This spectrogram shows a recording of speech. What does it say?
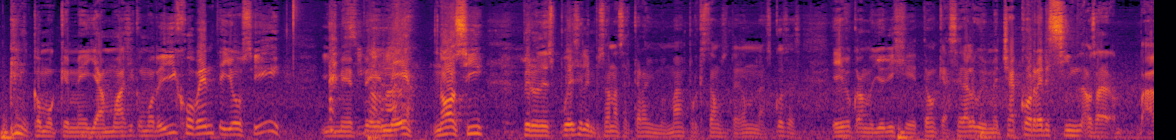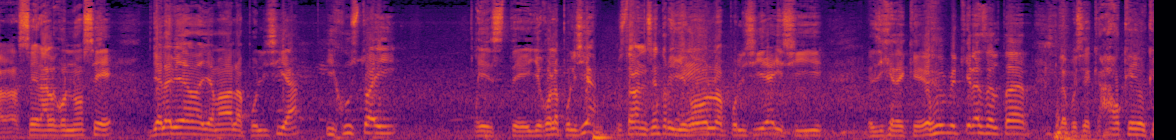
viendo, como que me llamó así como de, hijo, vente, y yo sí. Y me Sí, peleé. mamá. No, sí, pero después se le empezaron a acercar a mi mamá porque estábamos entregando unas cosas. Y ahí fue cuando yo dije, tengo que hacer algo. Y me eché a correr sin, o sea, a hacer algo, no sé. Ya le había llamado a la policía y justo ahí este, llegó la policía. Yo estaba en el centro y llegó la policía y sí, les dije de que me quiere asaltar. Y la policía, que, ah, ok, ok.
